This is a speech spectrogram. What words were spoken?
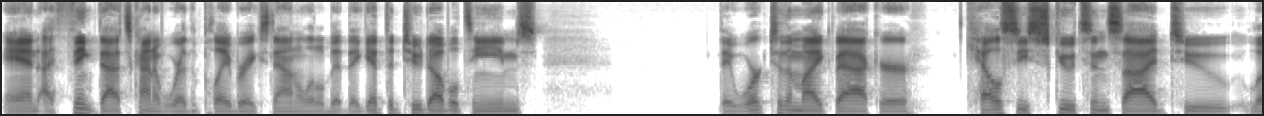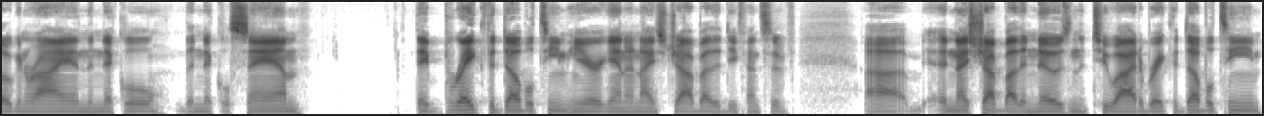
And I think that's kind of where the play breaks down a little bit. They get the two double teams, they work to the Mike backer. Kelce scoots inside to Logan Ryan, the nickel, the nickel Sam. They break the double team here. Again, a nice job by the defensive, uh, a nice job by the nose and the two eye to break the double team.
